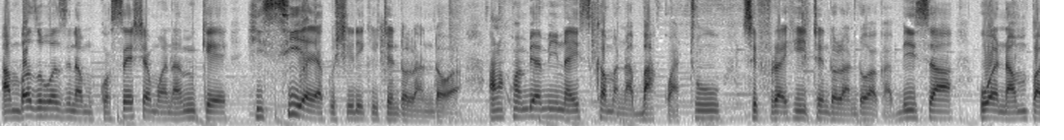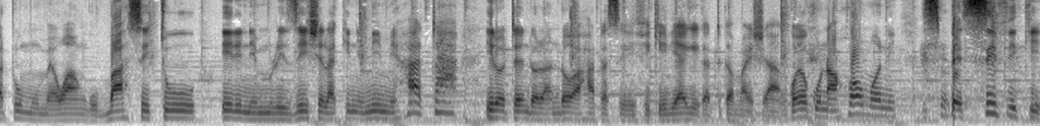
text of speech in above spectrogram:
ambazo huwa zinamkosesha mwanamke hisia ya kushiriki tendo la ndoa. Anakuambia mi nahisi kama nabakwa tu, sifurahii tendo la ndoa kabisa, huwa nampa tu mume wangu basi tu ili nimridhishe, lakini mimi hata hilo tendo la ndoa hata silifikiriagi katika maisha yangu. Kwa hiyo kuna homoni spesifiki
